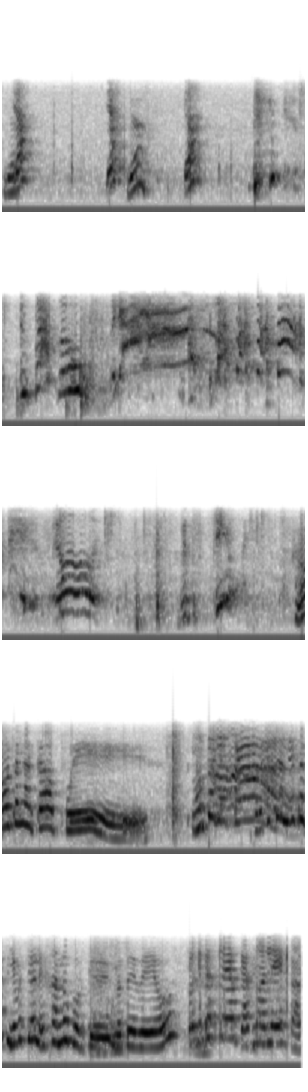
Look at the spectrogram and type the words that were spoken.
Ya. ¿Ya? ¿Ya? Ya. ¿Ya? ¿Qué pasa? Pues, no, están acá, pues. No te ah, ¿Por qué te alejas si yo me estoy alejando porque no te veo? Porque te acercas, no alejas.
